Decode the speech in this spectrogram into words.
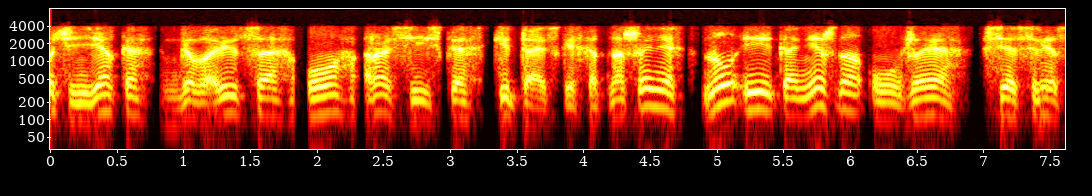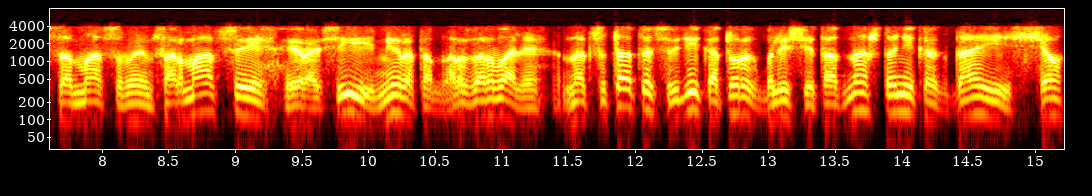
очень ярко говорится о российско-китайских отношениях. Ну и, конечно, уже все средства массовой информации и России, и мира там разорвали на цитаты, среди которых блещет одна, что никогда еще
